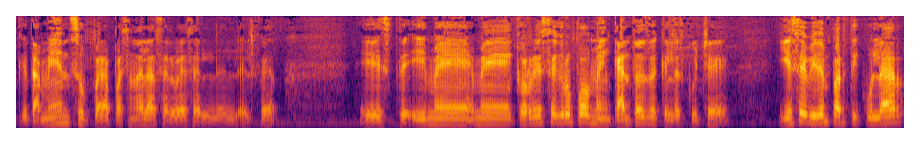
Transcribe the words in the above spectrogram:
que también súper apasiona la cerveza, el, el, el Fer. Este, y me, me corrió ese grupo, me encantó desde que lo escuché. Y ese video en particular,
